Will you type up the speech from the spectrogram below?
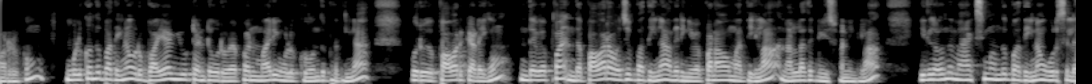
மாதிரி இருக்கும். உங்களுக்கு வந்து பார்த்தீங்கன்னா ஒரு பயோ மியூட்டன்ட் ஒரு வெப்பன் மாதிரி உங்களுக்கு வந்து பார்த்திங்கன்னா ஒரு பவர் கிடைக்கும். இந்த வெப்பன் இந்த பவரை வச்சு பார்த்தீங்கன்னா அதை நீங்கள் வெப்பனாகவும் மாற்றிக்கலாம் நல்லதுக்கு யூஸ் பண்ணிக்கலாம். இதில் வந்து மேக்ஸிமம் வந்து பார்த்தீங்கன்னா ஒரு சில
